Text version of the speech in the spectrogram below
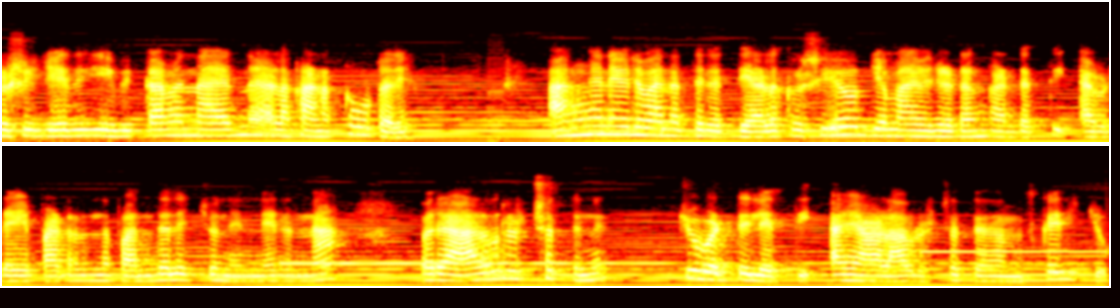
കൃഷി ചെയ്ത് ജീവിക്കാമെന്നായിരുന്നു അയാളെ കണക്ക് കൂട്ടൽ അങ്ങനെ ഒരു വനത്തിലെത്തി. അയാൾ കൃഷിയോഗ്യമായ ഒരിടം കണ്ടെത്തി. അവിടെ പടർന്ന് പന്തലിച്ചു നിന്നിരുന്ന ഒരാൾ വൃക്ഷത്തിന് ചുവട്ടിലെത്തി. അയാൾ ആ വൃക്ഷത്തെ നമസ്കരിച്ചു.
